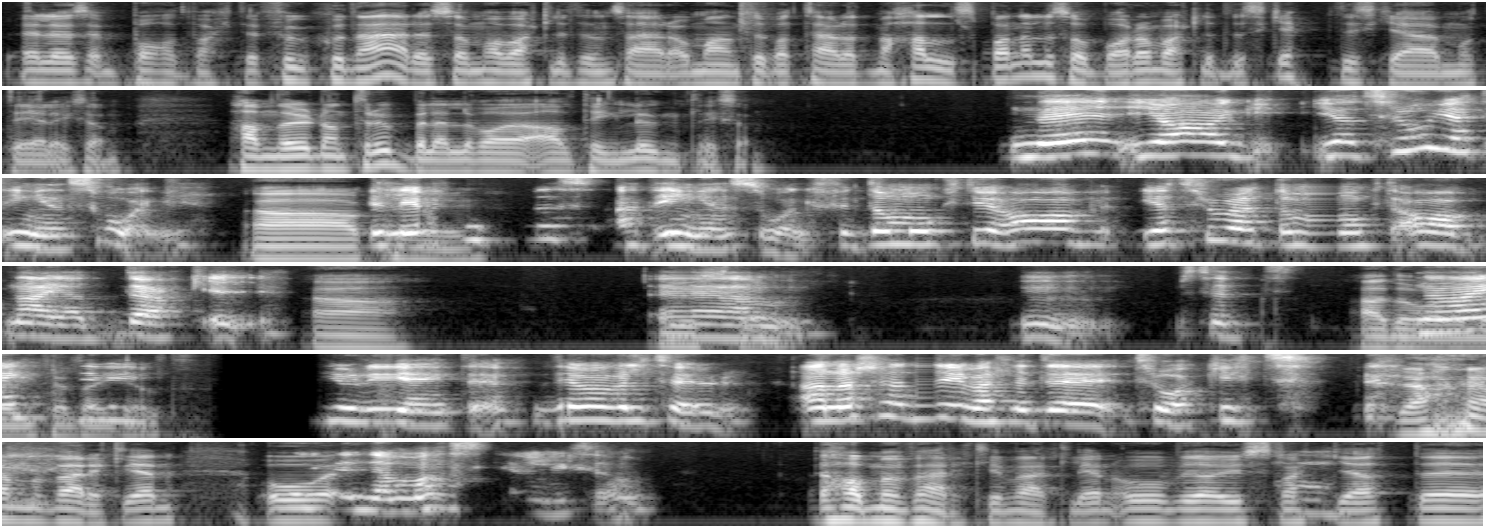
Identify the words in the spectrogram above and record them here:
eller så här, badvakter, funktionärer som har varit lite så här om man typ har tävlat med halsband eller så, bara de varit lite skeptiska mot det liksom. Hamnade du i någon trubbel eller var allting lugnt liksom? Nej, jag, jag tror ju att ingen såg. Ah, Eller okej. jag hoppas att ingen såg för de åkte ju av, jag tror att de åkte av när jag dök i. Det. Ehm, mm, så att, Ja, då var det nej, lugnt helt det- enkelt. gjorde jag inte. Det var väl tur. Annars hade det ju varit lite tråkigt. Ja, ja men verkligen. Och Den där masken liksom. Ja men verkligen, verkligen. Och vi har ju snackat eh,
